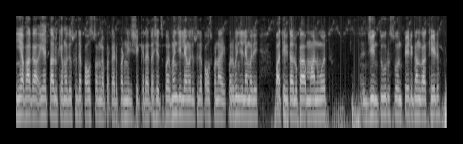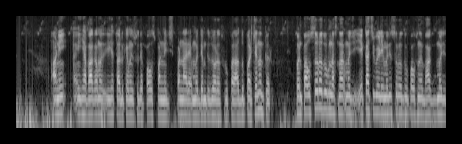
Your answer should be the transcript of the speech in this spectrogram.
या भागा या तालुक्यामध्ये सुद्धा पाऊस चांगल्या प्रकारे पडण्याची शक्यता आहे. तसेच परभणी जिल्ह्यामध्ये सुद्धा पाऊस पडणार आहे. परभणी जिल्ह्यामध्ये पाथरी तालुका मानवत जिंतूर सोनपेठ गंगाखेड आणि ह्या भागामध्ये ह्या तालुक्यामध्ये सुद्धा पाऊस पडण्याची पडणार आहे मध्यम ते जोरात स्वरूपात दुपारच्या नंतर. पण पाऊस सर्व दूर नसणार म्हणजे एकाच वेळेमध्ये सर्व दूर पाऊस भाग म्हणजे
